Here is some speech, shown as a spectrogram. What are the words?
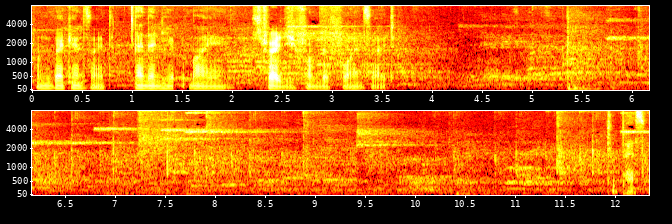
from the backhand side and then here my strategy from the forehand side. Too passive.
